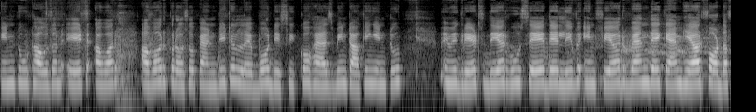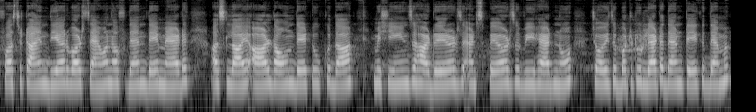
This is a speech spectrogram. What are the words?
in 2008. Our, our correspondent Lebo Diseko has been talking into immigrants there who say they live in fear when they came here for the first time. There were seven of them. They made us lie all down. They took the machines, hardwares, and spares. We had no choice but to let them take them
